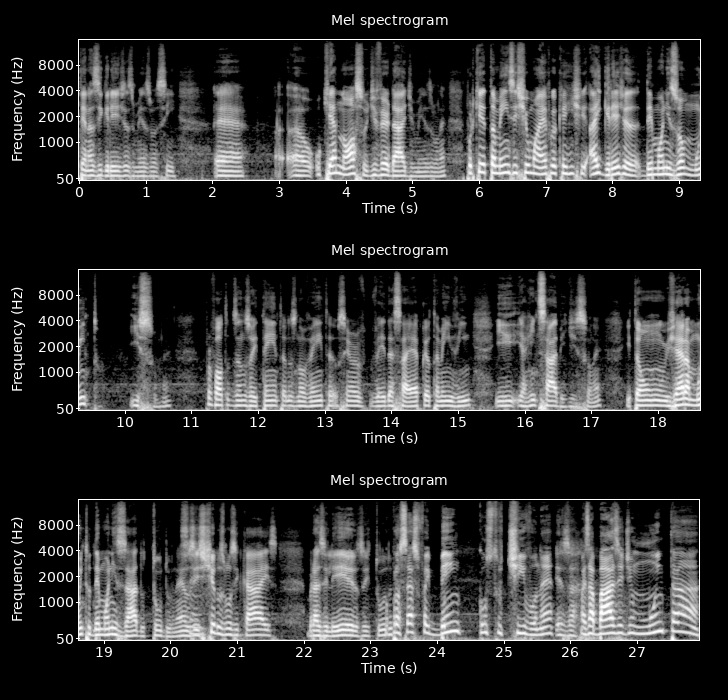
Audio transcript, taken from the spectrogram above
tendo nas igrejas mesmo, assim. É, a- o que é nosso de verdade mesmo, né? Porque também existiu uma época que a gente, a igreja demonizou muito isso, né? Por volta dos anos 80, anos 90, o senhor veio dessa época, eu também vim, e, e a gente sabe disso, né? Então gera muito demonizado tudo, né? Os Sim. estilos musicais brasileiros e O tudo. processo foi bem construtivo, né? Exato. Mas a base de muita,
